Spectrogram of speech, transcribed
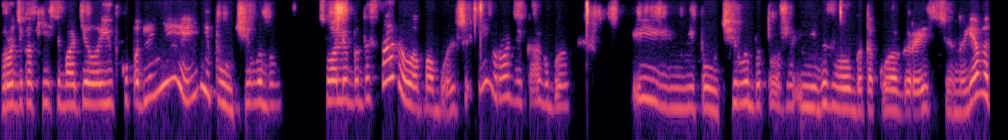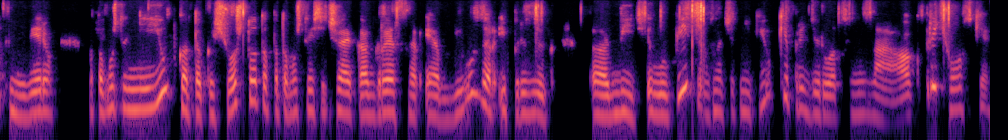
вроде как, если бы одела юбку подлиннее, и не получила бы. Соли бы доставила побольше, и вроде как бы и не получила бы тоже, и не вызвала бы такую агрессию. Но я в это не верю. Потому что не юбка, так еще что-то, потому что если человек агрессор и абьюзер и привык э, бить и лупить, значит, не к юбке придерется, не знаю, а к прическе.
